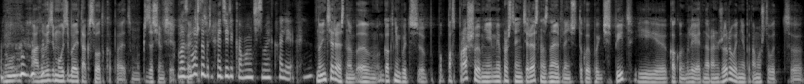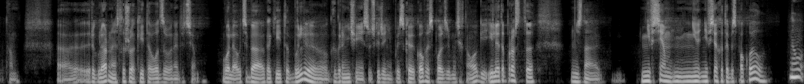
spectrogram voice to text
Ну, а, ну, видимо, у тебя и так сотка, поэтому зачем тебе Возможно, приходили кому-нибудь из моих коллег. Ну, интересно, э, как-нибудь э, поспрашиваю, мне, мне просто интересно, знают ли они, что такое PageSpeed и как он влияет на ранжирование, потому что вот э, там регулярно я слышу какие-то отзывы на эту тему. Оля, а у тебя какие-то были ограничения с точки зрения поисковиков, используемых технологий? Или это просто, не знаю, не всем, не, не всех это беспокоило? Ну,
